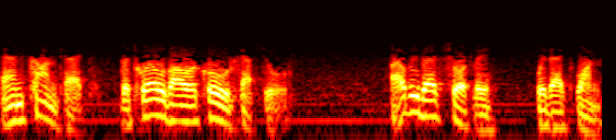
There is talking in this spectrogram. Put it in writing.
and Contac, the 12 hour cold capsule. I'll be back shortly with Act One.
